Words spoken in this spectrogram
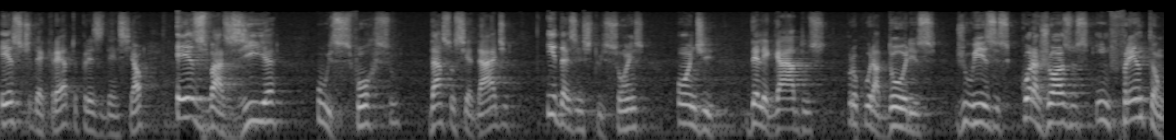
este decreto presidencial esvazia o esforço da sociedade e das instituições, onde delegados, procuradores, juízes corajosos enfrentam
